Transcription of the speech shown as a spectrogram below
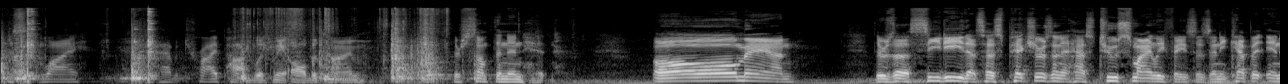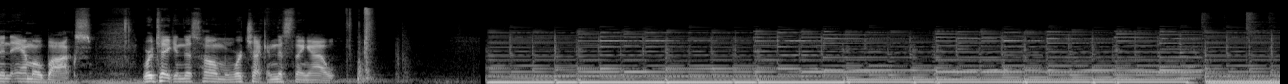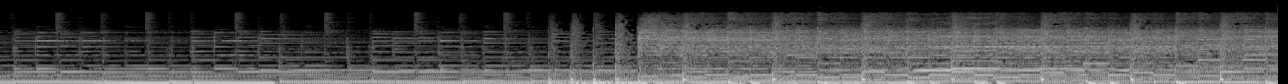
This is why I have a tripod with me all the time. There's something in it. Oh man. There's a CD that says pictures and it has two smiley faces and he kept it in an ammo box. We're taking this home and we're checking this thing out.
